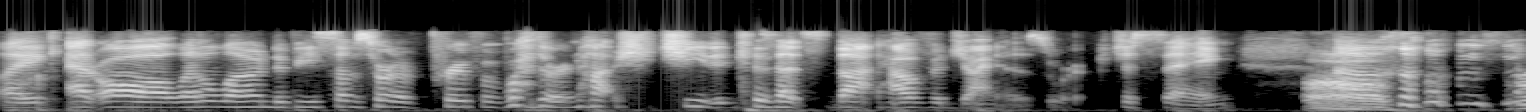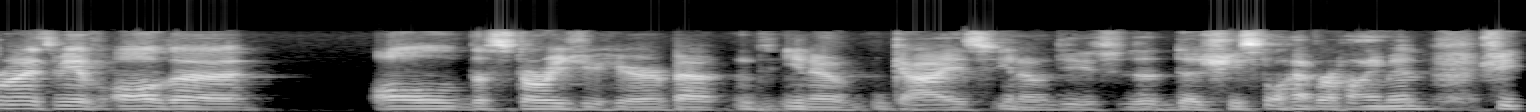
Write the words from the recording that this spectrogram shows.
like at all, let alone to be some sort of proof of whether or not she cheated, because that's not how vaginas work. Just saying. Oh, um, reminds me of all the all the stories you hear about you know guys you know do you, does she still have her hymen? She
